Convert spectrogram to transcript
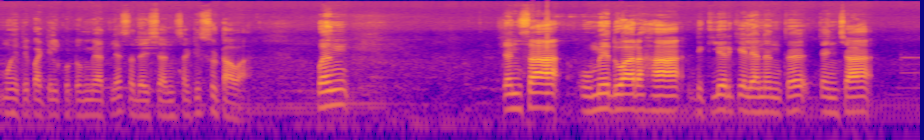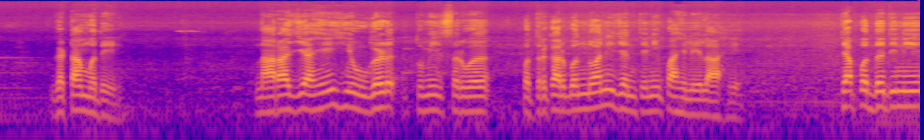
मोहिते पाटील कुटुंबातल्या सदस्यांसाठी सुटावा. पण त्यांचा उमेदवार हा डिक्लेअर केल्यानंतर त्यांच्या गटामध्ये नाराजी आहे हे उघड तुम्ही सर्व पत्रकार बंधू आणि जनतेने पाहिलेलं आहे. त्या पद्धतीने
